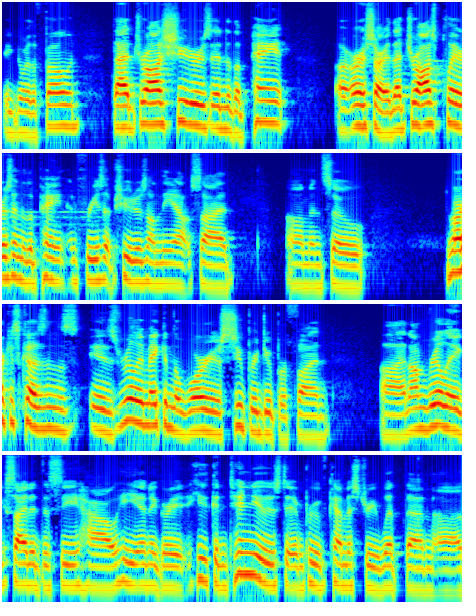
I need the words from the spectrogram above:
Ignore the phone. That draws shooters into the paint, or, or sorry, that draws players into the paint and frees up shooters on the outside. Um, and so Marcus Cousins is really making the Warriors super duper fun. Uh, and I'm really excited to see how he integrate. He continues to improve chemistry with them uh,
